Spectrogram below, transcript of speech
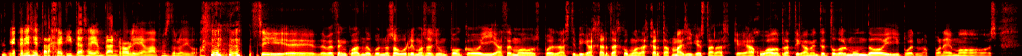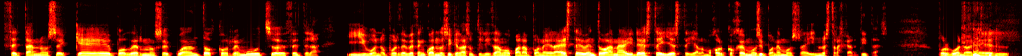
que tenéis tarjetitas ahí en plan rol y demás, pues esto lo digo. sí, eh, de vez en cuando pues nos aburrimos así un poco y hacemos pues las típicas cartas como las cartas Magic estas, las que ha jugado prácticamente todo el mundo y pues nos ponemos Z no sé qué, poder no sé cuántos, corre mucho, etcétera. Y bueno, pues de vez en cuando sí que las utilizamos para poner a este evento van a ir este y este y a lo mejor cogemos y ponemos ahí nuestras cartitas. Pues bueno, en el,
